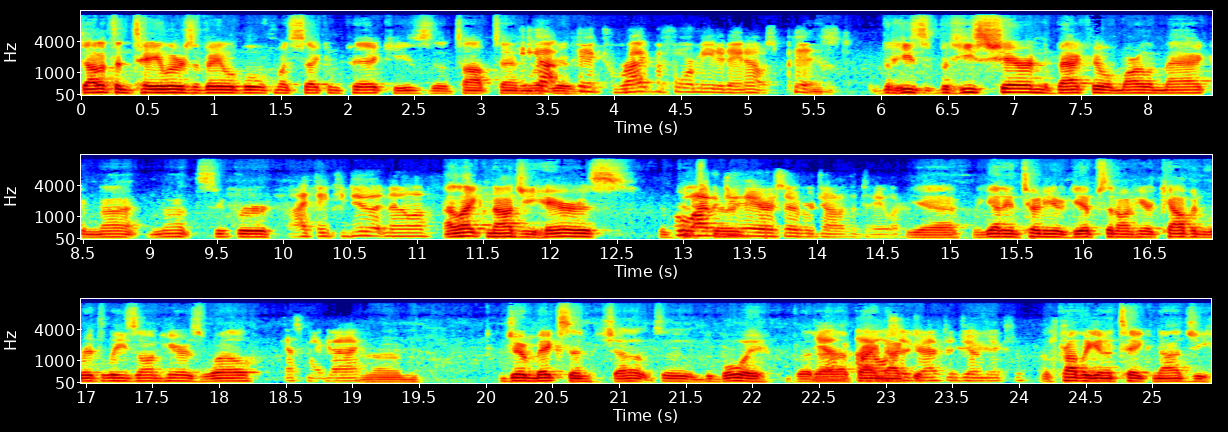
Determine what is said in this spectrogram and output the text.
Jonathan Taylor's available with my second pick. He's the top ten. he got with- picked right before me today, and I was pissed. but he's but he's sharing the backfield with Marlon Mack. I'm not I'm not super. I think you do it, Noah. I like Najee Harris. Oh, I would do Harris over Jonathan Taylor. Yeah, we got Antonio Gibson on here. Calvin Ridley's on here as well. That's my guy. Um, Joe Mixon, shout out to the boy. But yeah, uh, I probably also not. Drafted Joe Mixon. I'm probably going to take Najee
